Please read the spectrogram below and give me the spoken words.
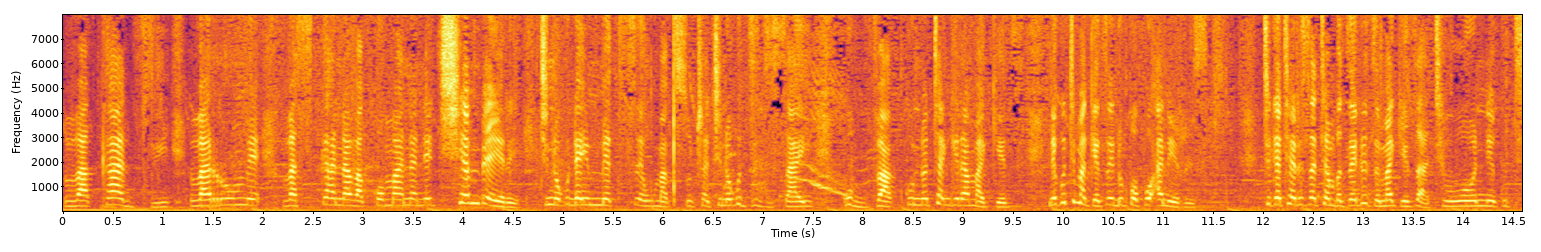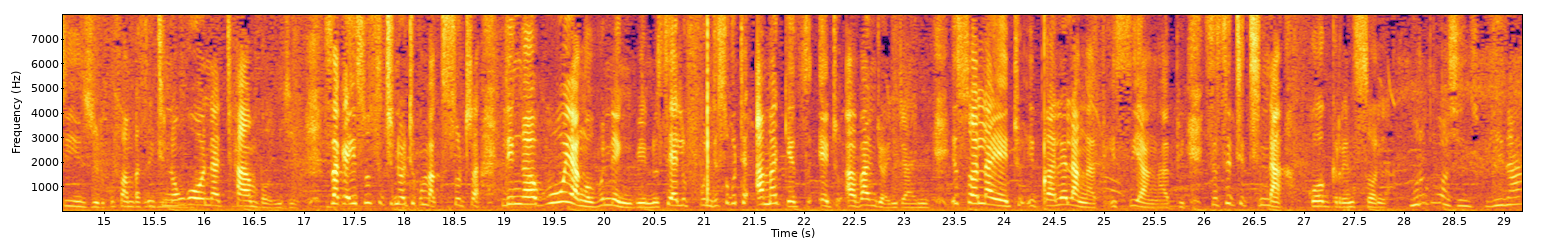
Vakadzi varume vasikana vakomana nechembere tinokudai mekse makusutra tinokudzidzisai kubva kunotangira magetsi. Nekuti magetsi edu popo ane riski tikatarisa tambo dzedu dzemagetsi hatione kuti zviri kufamba sei tinongoona tambo nje. Saka isusu tinoti kumakusutra lingabuya ngobunengi benu. Siyalifundisa kuti amagetsi ethu abanjwa njani. Isola yethu iqalela ngaphi isiya ngaphi sisithi thina go green solar muri kungozvinzwira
